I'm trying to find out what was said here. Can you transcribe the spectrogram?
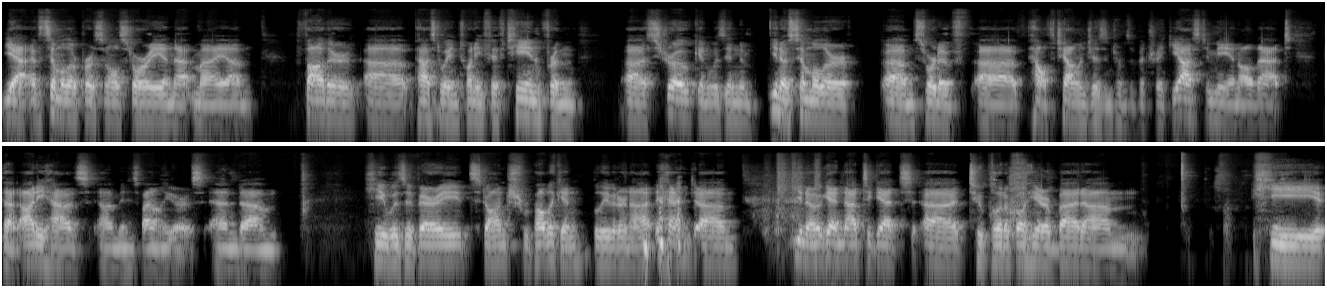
yeah, I have a similar personal story in that my um, father uh, passed away in 2015 from uh, stroke and was in you know similar um, sort of uh, health challenges in terms of a tracheostomy and all that that Ady has um, in his final years. And um, he was a very staunch Republican, believe it or not. and, um, you know, again, not to get uh, too political here, but um, he,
